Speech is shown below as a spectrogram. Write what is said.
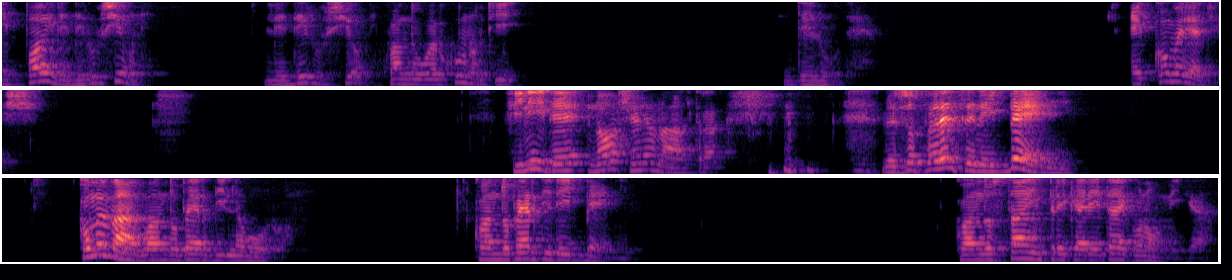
E poi le delusioni. Le delusioni. Quando qualcuno ti delude. E come reagisci? Finite? No, ce n'è un'altra. le sofferenze nei beni. Come va quando perdi il lavoro? Quando perdi dei beni? Quando stai in precarietà economica?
